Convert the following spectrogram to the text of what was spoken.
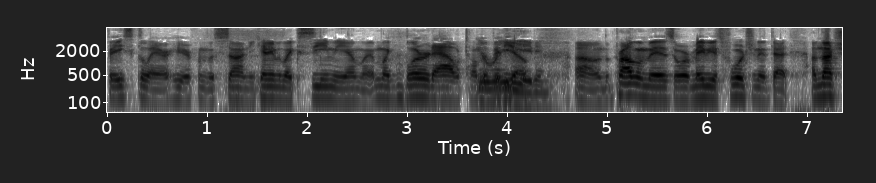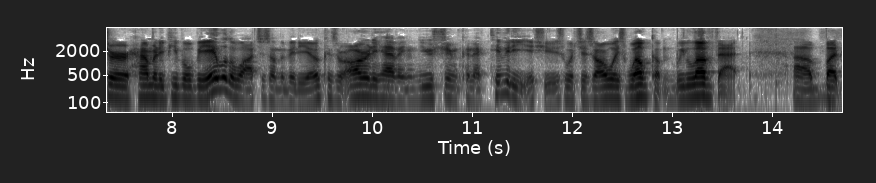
face glare here from the sun. You can't even like see me. I'm like, I'm like blurred out on You're the video. radiating. Um, the problem is, or maybe it's fortunate that I'm not sure how many people will be able to watch us on the video because we're already having Ustream connectivity issues, which is always welcome. We love that. Uh, but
